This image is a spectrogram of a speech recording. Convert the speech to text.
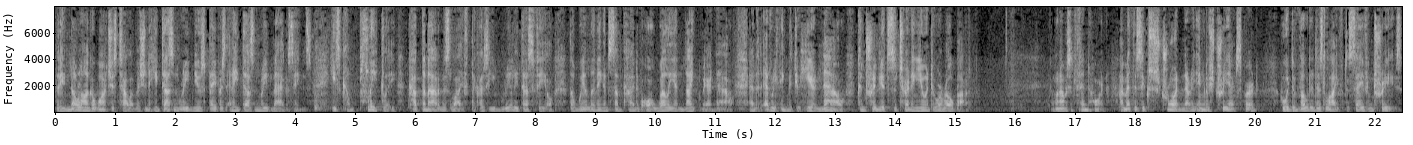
that he no longer watches television, he doesn't read newspapers, and he doesn't read magazines. He's completely cut them out of his life because he really does feel that we're living in some kind of Orwellian nightmare now, and that everything that you hear now contributes to turning you into a robot. And when I was at Findhorn, I met this extraordinary English tree expert who had devoted his life to saving trees.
